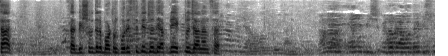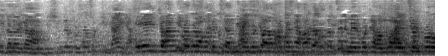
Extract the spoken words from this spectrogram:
স্যার স্যার, বিশ্ববিদ্যালয়ের বর্তমান পরিস্থিতি যদি আপনি একটু জানান, স্যার। আমাদের বিশ্ববিদ্যালয় না। এই আমাদের পুরো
